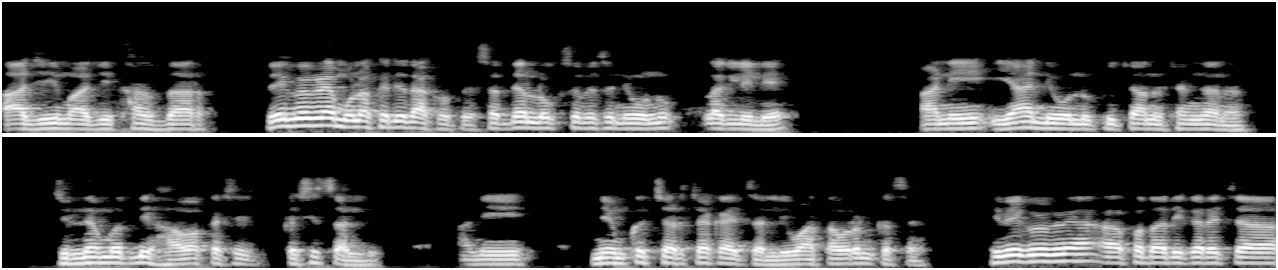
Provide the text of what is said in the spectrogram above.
आजी माजी खासदार वेगवेगळ्या मुलाखती दाखवतोय. सध्या लोकसभेचं निवडणूक लागलेली आहे. आणि या निवडणुकीच्या अनुषंगानं जिल्ह्यामधली हवा कशी कशी चालली? आणि नेमकं चर्चा काय चालली? वातावरण कसं आहे? हे वेगवेगळ्या पदाधिकाऱ्याच्या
